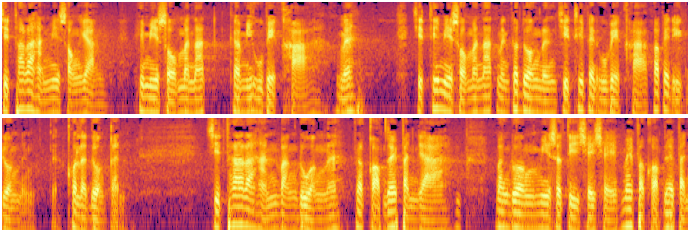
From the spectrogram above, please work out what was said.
จิตพระอรหันต์มีสองอย่าง คือมีโสมนัสก็มีอุเบกขาไหมจิตที่มีสมนัตมันก็ดวงหนึ่งจิตที่เป็นอุเบกขาก็เป็นอีกดวงหนึ่งคนละดวงกัน จิตพระอรหันต์บางดวงนะประกอบด้วยปัญญา บางดวงมีสติเฉยๆไม่ประกอบด้วยปัญ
